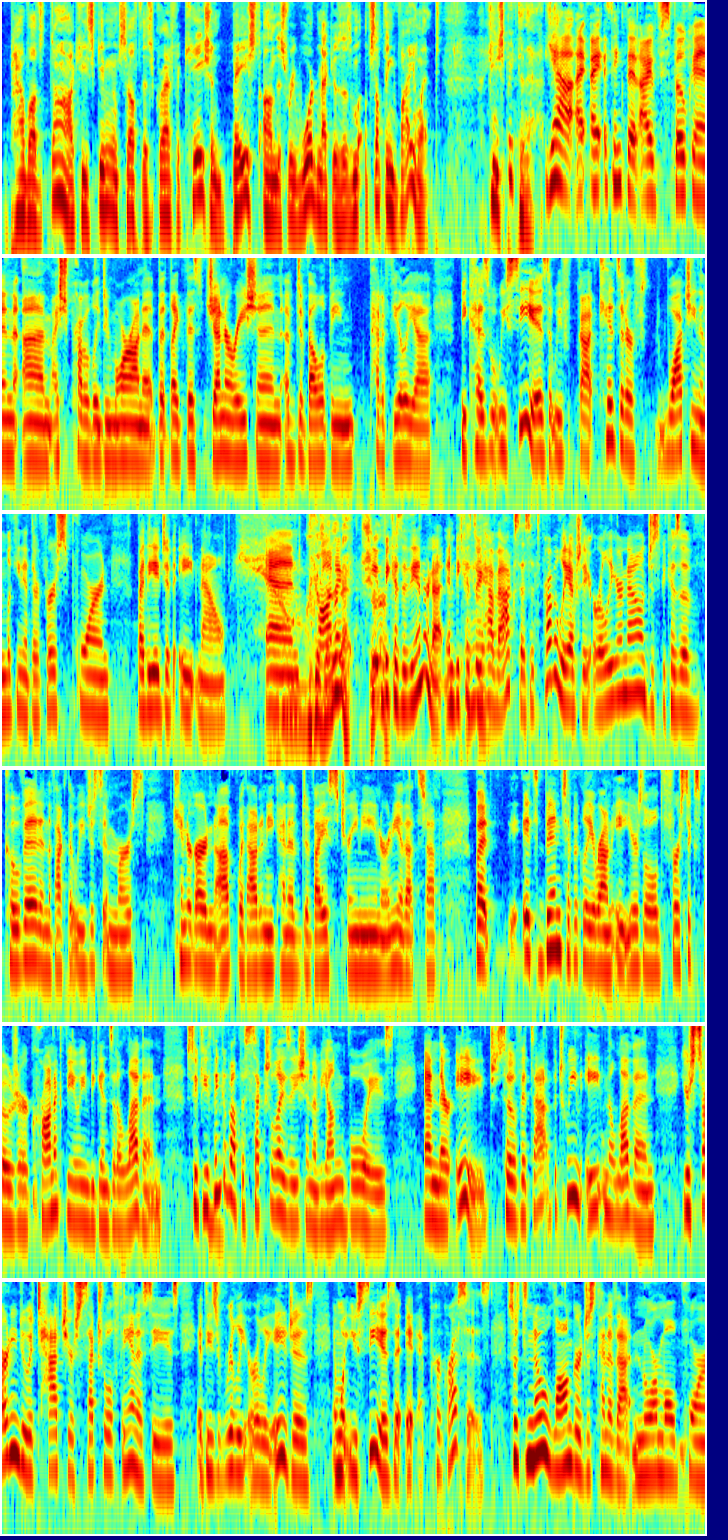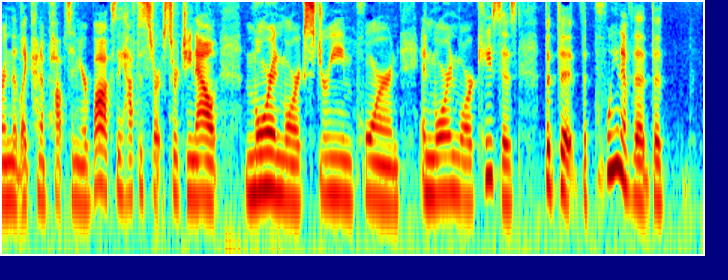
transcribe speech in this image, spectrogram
Pavlov's dog. He's giving himself this gratification based on this reward mechanism of something violent. Can you speak to that? Yeah, I, I think that I've spoken. Um, I should probably do more on it, but like this generation of developing pedophilia, because what we see is that we've got kids that are f- watching and looking at their first porn by the age of eight now, and because chronic of sure. because of the internet and because yeah. they have access. It's probably actually earlier now, just because of COVID and the fact that we just immersed kindergarten up without any kind of device training or any of that stuff. But it's been typically around eight years old, first exposure. Chronic viewing begins at 11. So if you think mm-hmm. about the sexualization of young boys and their age, so if it's at between 8 and 11, you're starting to attach your sexual fantasies at these really early ages. And what you see is that it progresses. So it's no longer just kind of that normal porn that like kind of pops in your box. They have to start searching out more and more extreme porn and more and more cases. But the the point of the the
